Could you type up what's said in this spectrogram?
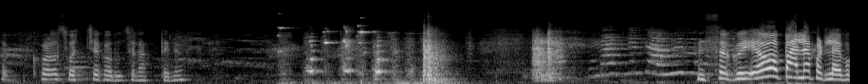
सगळं स्वच्छ करूच लागतं सगळी अ पाला पडलाय बघ.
